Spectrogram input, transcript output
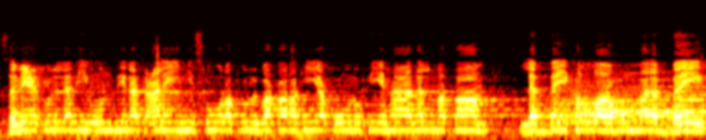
سمعت الذي أنزلت عليه سورة البقرة يقول في هذا المقام لبيك اللهم لبيك.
